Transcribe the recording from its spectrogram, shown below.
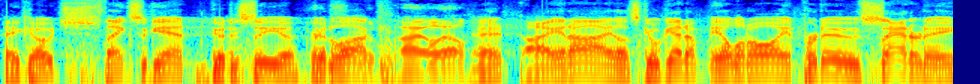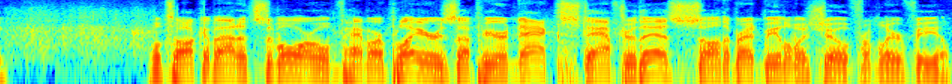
Hey, Coach, thanks again. Good to see you. Great Good luck. You. IOL. And I and I, let's go get them. Illinois and Purdue Saturday. We'll talk about it some more. We'll have our players up here next after this on the Brett Bielema Show from Learfield.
